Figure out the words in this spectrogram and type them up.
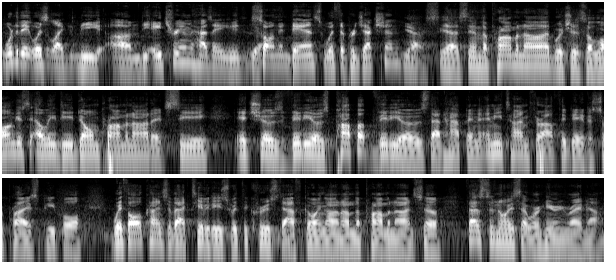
What do they? Was it like the um, the atrium has a yes. song and dance with the projection? Yes, yes. And the promenade, which is the longest LED dome promenade at sea, it shows videos, pop up videos that happen anytime throughout the day to surprise people with all kinds of activities with the crew staff going on on the promenade. So that's the noise that we're hearing right now.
